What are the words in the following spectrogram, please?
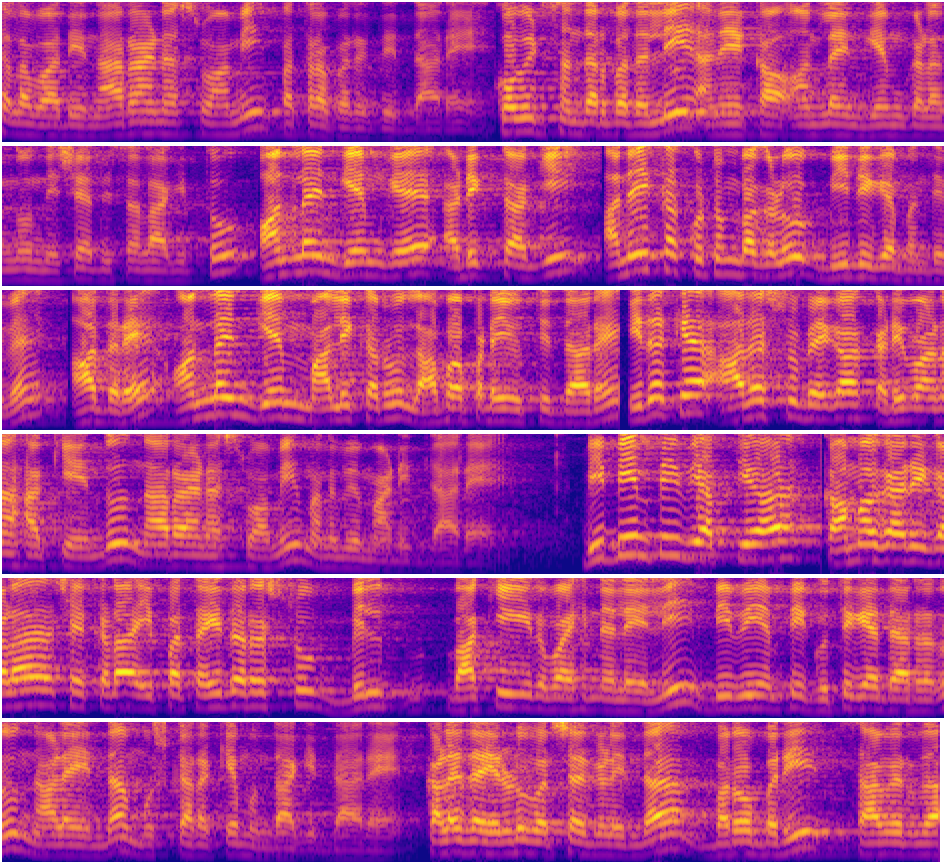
ಛಲವಾದಿ ನಾರಾಯಣಸ್ವಾಮಿ ಪತ್ರ ಬರೆದಿದ್ದಾರೆ. ಕೋವಿಡ್ ಸಂದರ್ಭದಲ್ಲಿ ಅನೇಕ ಆನ್ಲೈನ್ ಗೇಮ್ಗಳನ್ನು ನಿಷೇಧಿಸಲಾಗಿತ್ತು. ಆನ್ಲೈನ್ ಗೇಮ್ಗೆ ಅಡಿಕ್ಟ್ ಆಗಿ ಅನೇಕ ಕುಟುಂಬಗಳು ಬೀದಿಗೆ ಬಂದಿವೆ. ಆದರೆ ಆನ್ಲೈನ್ ಗೇಮ್ ಮಾಲೀಕರು ಲಾಭ ಪಡೆಯುತ್ತಿದ್ದಾರೆ. ಇದಕ್ಕೆ ಆದಷ್ಟು ಬೇಗ ಕಡಿವಾಣ ಹಾಕಿ ಎಂದು ನಾರಾಯಣಸ್ವಾಮಿ ಮನವಿ ಮಾಡಿದ್ದಾರೆ. ಬಿಬಿಎಂಪಿ ವ್ಯಾಪ್ತಿಯ ಕಾಮಗಾರಿಗಳ ಶೇಕಡ ಇಪ್ಪತ್ತೈದರಷ್ಟು ಬಿಲ್ ಬಾಕಿ ಇರುವ ಹಿನ್ನೆಲೆಯಲ್ಲಿ ಬಿಬಿಎಂಪಿ ಗುತ್ತಿಗೆದಾರರು ನಾಳೆಯಿಂದ ಮುಷ್ಕರಕ್ಕೆ ಮುಂದಾಗಿದ್ದಾರೆ. ಕಳೆದ ಎರಡು ವರ್ಷಗಳಿಂದ ಬರೋಬ್ಬರಿ ಸಾವಿರದ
